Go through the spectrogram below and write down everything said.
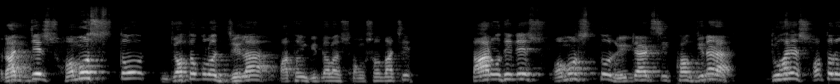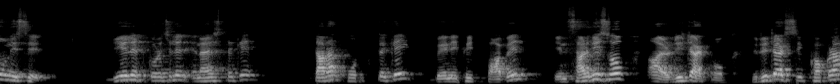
রাজ্যের সমস্ত যতগুলো জেলা প্রাথমিক বিদ্যালয় সংসদ আছে, তার অধীনে সমস্ত রিটায়ার্ড শিক্ষক যিনারা দু হাজার সতেরো উনিশে ডিএলএড করেছিলেন এনআইএস থেকে, তারা প্রত্যেকেই বেনিফিট পাবেন ইন সার্ভিস হোক আর রিটায়ার্ড হোক। রিটায়ার্ড শিক্ষকরা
